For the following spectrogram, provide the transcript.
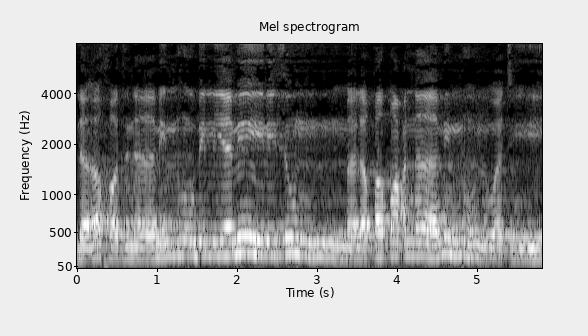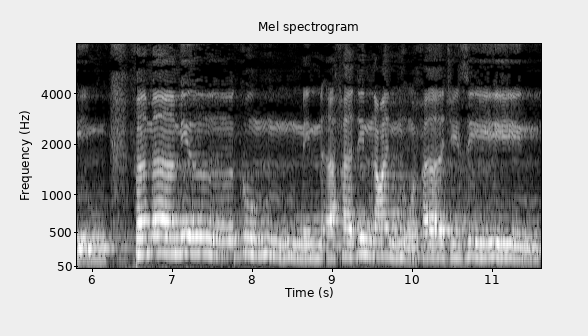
لأخذنا منه باليمين ثم لقطعنا منه الوتين فما منكم من أحد عنه حاجزين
